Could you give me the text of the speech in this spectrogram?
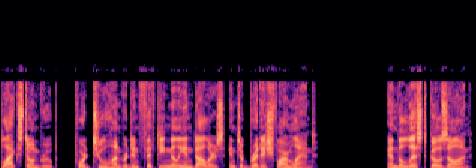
Blackstone Group, poured $250 million into British farmland. And the list goes on.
